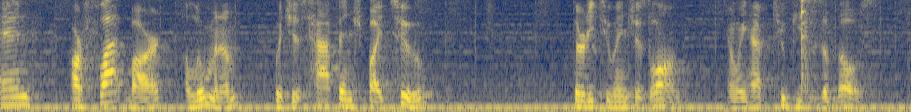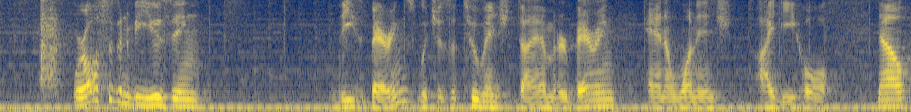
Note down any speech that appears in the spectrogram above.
and our flat bar, aluminum, which is half inch by two, 32 inches long, and we have two pieces of those. We're also gonna be using these bearings, which is a two inch diameter bearing and a one inch ID hole. Now,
